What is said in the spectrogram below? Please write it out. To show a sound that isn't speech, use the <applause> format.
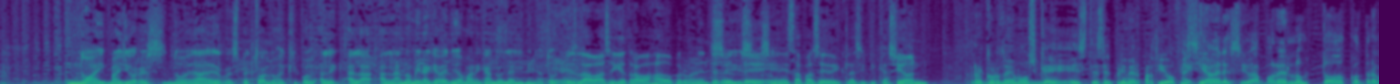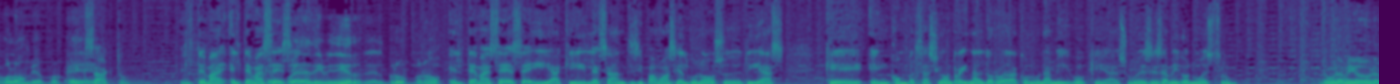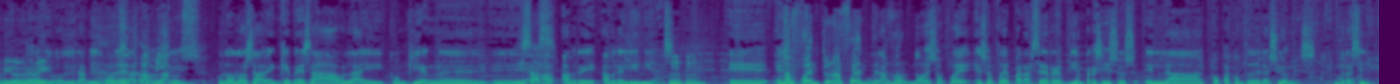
No hay mayores novedades respecto a los equipos, a la, a la nómina que ha venido manejando en la eliminatoria. Es la base que ha trabajado permanentemente Sí, sí, sí. en esta fase de clasificación. Recordemos que este es el primer partido Hay que oficial. ver si va a ponerlos todos contra Colombia, porque, Exacto. El tema, el tema es ese. puede dividir el grupo, ¿no? No, el tema es ese y aquí les anticipamos hace algunos eh, días que en conversación Reinaldo Rueda con un amigo que a su vez es amigo nuestro, Un amigo de un amigo de un amigo. de un amigo, exacto, amigos. Uno no sabe en qué mesa habla y con quién eh, eh, abre, abre líneas. Eh, Una fue- fuente, una fuente, una no, eso fue, eso fue para ser bien precisos en la Copa Confederaciones en Brasil.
